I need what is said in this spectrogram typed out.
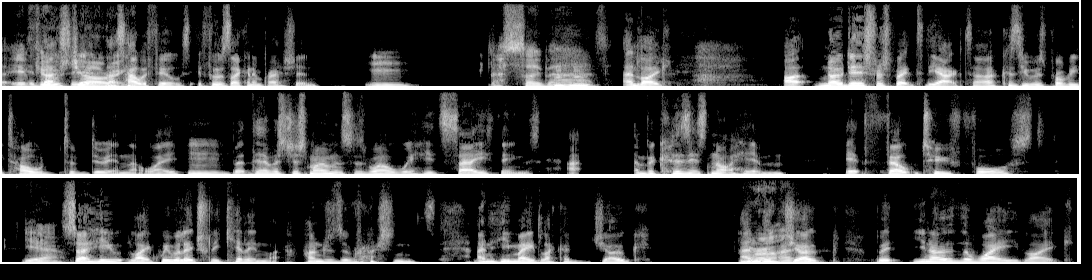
But it that's feels jarring. That's how it feels. It feels like an impression. Mm. That's so Mhm. bad. And like, uh, no disrespect to the actor because he was probably told to do it in that way. Mm. But there was just moments as well where he'd say things, uh, and because it's not him, it felt too forced. Yeah. So he like we were literally killing like hundreds of Russians, and he made like a joke, and the joke. But you know the way like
